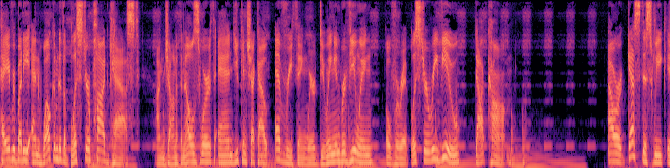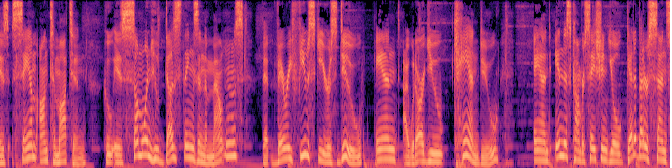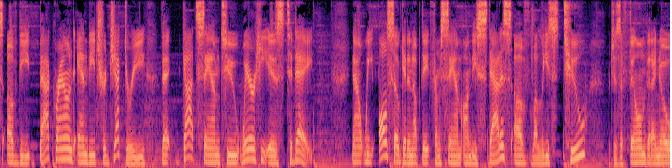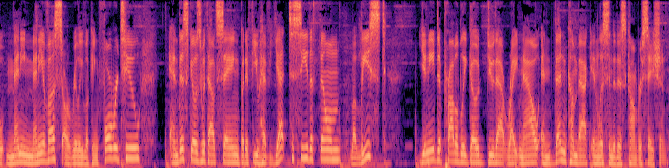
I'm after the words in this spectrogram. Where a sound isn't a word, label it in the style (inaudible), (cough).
Hey, everybody, and welcome to the Blister Podcast. I'm Jonathan Ellsworth, and you can check out everything we're doing and reviewing over at blisterreview.com. Our guest this week is Sam Anthamatten, who is someone who does things in the mountains that very few skiers do, and I would argue can do. And in this conversation, you'll get a better sense of the background and the trajectory that got Sam to where he is today. Now, we also get an update from Sam on the status of La Liste 2, which is a film that I know many, many of us are really looking forward to. And this goes without saying, but if you have yet to see the film La Liste, you need to probably go do that right now and then come back and listen to this conversation.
